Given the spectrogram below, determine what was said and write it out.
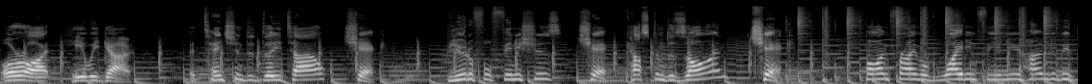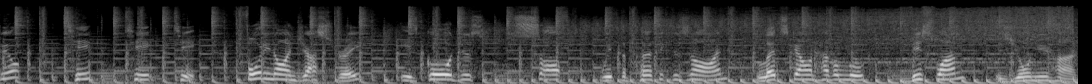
All right, here we go. Attention to detail, check. Beautiful finishes, check. Custom design, check. Time frame of waiting for your new home to be built, tick, tick, tick. 49 Just Street is gorgeous, soft, with the perfect design. Let's go and have a look. This one is your new home.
